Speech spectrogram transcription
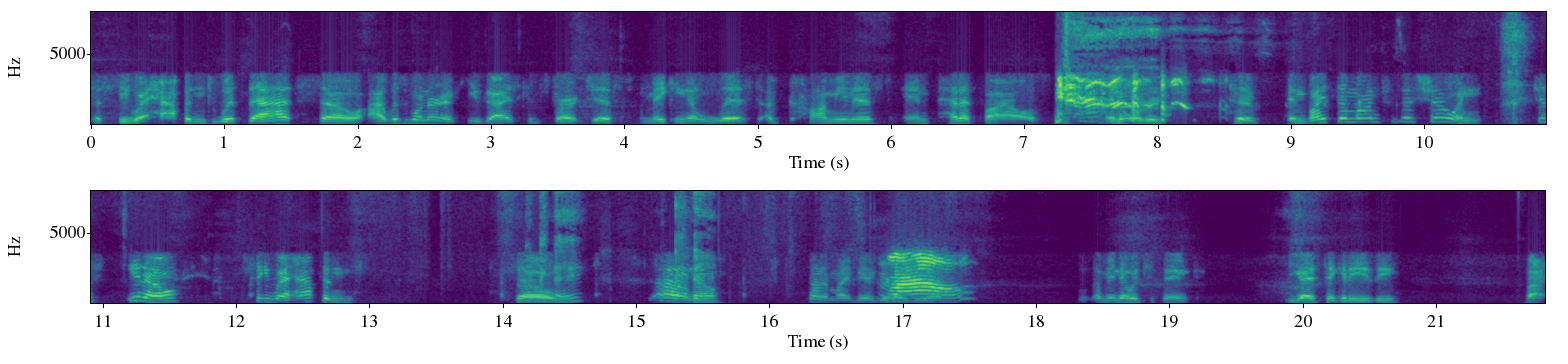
to see what happens with that. So I was wondering if you guys could start just making a list of communists and pedophiles in order to invite them onto the show and just, you know, see what happens. So Okay. I don't know. Thought it might be a good wow. idea. Let me know what you think. You guys take it easy. Bye.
